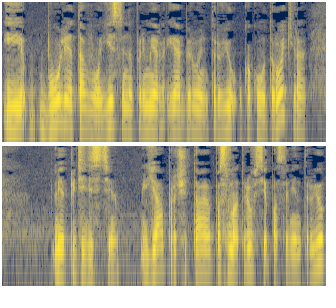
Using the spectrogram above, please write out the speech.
И более того, если, например, я беру интервью у какого-то рокера лет 50, я прочитаю, посмотрю все последние интервью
